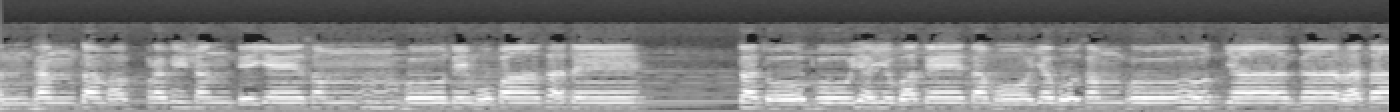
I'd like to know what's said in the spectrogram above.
अन्धन्तमः प्रविशन्ति ये सम्भूतिमुपासते। ततो भूय युवते तमो यवु सम्भूत्यागरता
